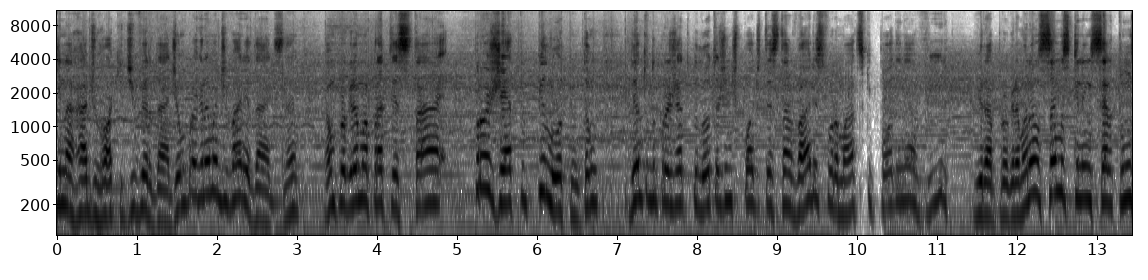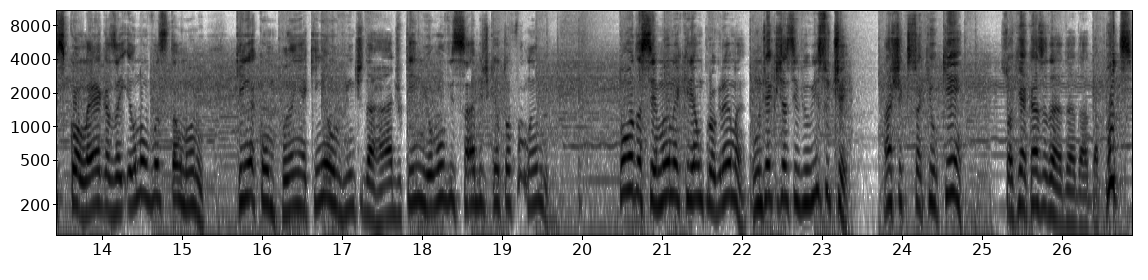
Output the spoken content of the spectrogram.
aqui na Rádio Rock de Verdade. É um programa de variedades, né? É um programa para testar projeto piloto. Então, dentro do projeto piloto, a gente pode testar vários formatos que podem vir virar programa. Não somos que nem certo uns colegas aí, eu não vou citar o nome. Quem acompanha, quem é ouvinte da rádio, quem me ouve sabe de quem eu tô falando. Toda semana é criar um programa. Onde é que já se viu isso, Tchê? Acha que isso aqui é o quê? Isso aqui é a casa da, da, da, da putz?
